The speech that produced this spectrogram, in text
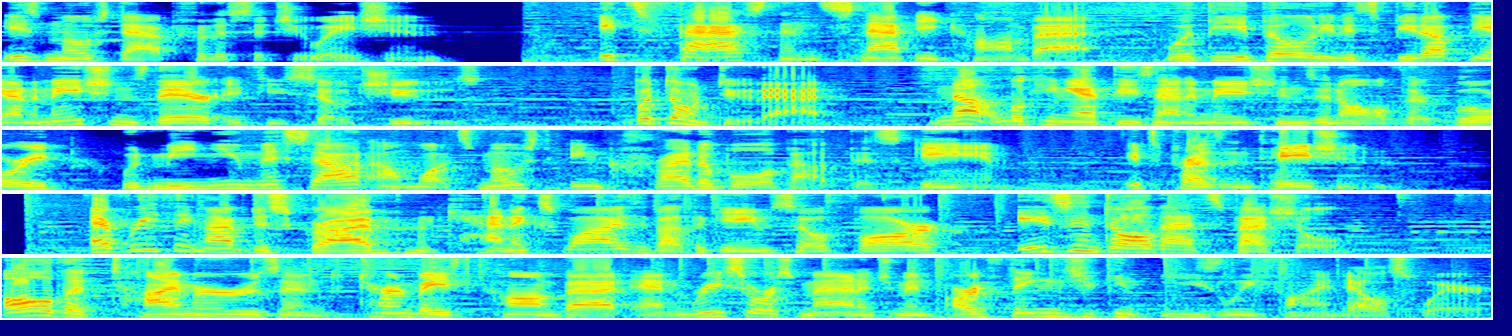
is most apt for the situation. It's fast and snappy combat, with the ability to speed up the animations there if you so choose. But don't do that. Not looking at these animations in all of their glory would mean you miss out on what's most incredible about this game its presentation. Everything I've described mechanics wise about the game so far isn't all that special. All the timers and turn based combat and resource management are things you can easily find elsewhere,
